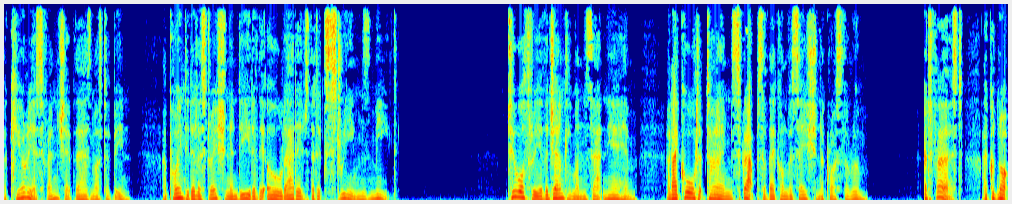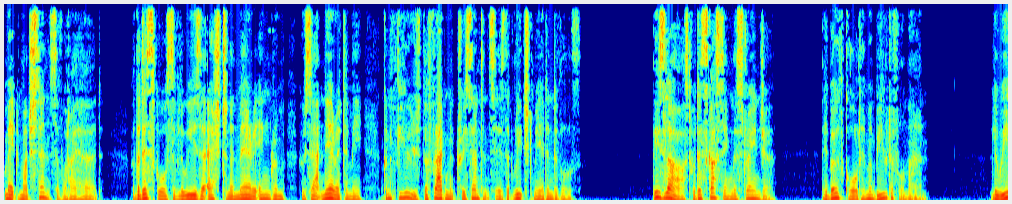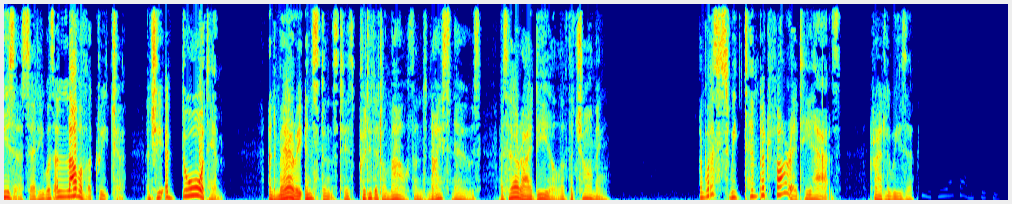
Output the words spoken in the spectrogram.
A curious friendship theirs must have been, a pointed illustration indeed of the old adage that extremes meet. Two or three of the gentlemen sat near him, and I caught at times scraps of their conversation across the room. At first I could not make much sense of what I heard, for the discourse of Louisa Eshton and Mary Ingram, who sat nearer to me, confused the fragmentary sentences that reached me at intervals. These last were discussing the stranger. They both called him a beautiful man. Louisa said he was a love of a creature, and she adored him, and Mary instanced his pretty little mouth and nice nose as her ideal of the charming. And what a sweet-tempered forehead he has, cried Louisa.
